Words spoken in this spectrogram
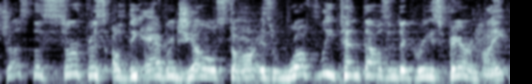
Just the surface of the average yellow star is roughly 10,000 degrees Fahrenheit,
